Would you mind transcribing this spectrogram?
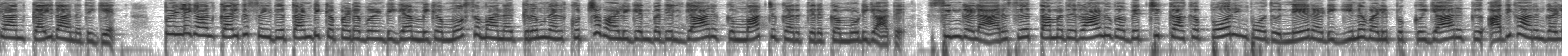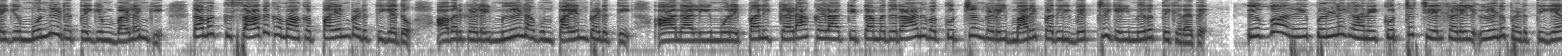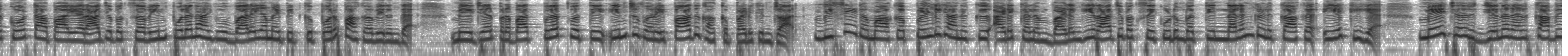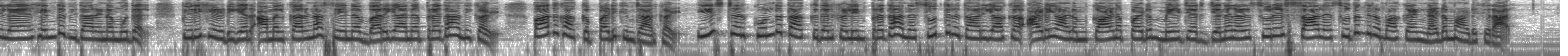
பிள்ளையான் கைதானது ஏன்? பிள்ளையான் கைது செய்து தண்டிக்கப்பட வேண்டிய மிக மோசமான கிரிமினல் குற்றவாளி என்பதில் யாருக்கும் மாற்று கருத்திருக்க முடியாது. சிங்கள அரசு தமது ராணுவ வெற்றிக்காக போரின் போது நேரடி இனவழிப்புக்கு யாருக்கு அதிகாரங்களையும் முன்னிடத்தையும் வழங்கி தமக்கு சாதகமாக பயன்படுத்தியதோ அவர்களை மீளவும் பயன்படுத்தி ஆனால் இம்முறை பலிக்கடாக்களாக்கி தமது ராணுவ குற்றங்களை மறைப்பதில் வெற்றியை நிறுத்துகிறது. இவ்வாறு பிள்ளையானை குற்றச் செயல்களில் ஈடுபடுத்திய கோட்டாபாய ராஜபக்சவின் புலனாய்வு வலையமைப்பிற்கு பொறுப்பாகவிருந்த மேஜர் பிரபாத் புலத்வத்தை இன்று வரை பாதுகாக்கப்படுகின்றார். விசேடமாக பிள்ளையானுக்கு அடைக்கலம் வழங்கி ராஜபக்சே குடும்பத்தின் நலன்களுக்காக இயக்கிய மேஜர் ஜெனரல் கபில ஹெந்தவிதாரண முதல் பிரிகேடியர் அமல் கருணாசேன வரையான பிரதானிகள் பாதுகாக்கப்படுகின்றார்கள். ஈஸ்டர் குண்டு தாக்குதல்களின் பிரதான சூத்திரதாரியாக அடையாளம் காணப்படும் மேஜர் ஜெனரல் சுரேஷ் சால சுதந்திரமாக நடமாடுகிறார்.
